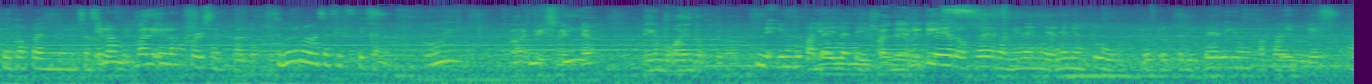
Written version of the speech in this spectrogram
Yung kapal yung sa Ilang, cervix. bali ilang percent na, Dok? Siguro mga sa 50 ka na. Uy, Ang replacement niya. Eh, yung buka yung di ba? Hindi, yung buka, Yung- dilatation. Ah, dilatation. Pero, kaya pag ginanyan, yan yung 2, 2 to 3. Pero yung kapal may yung piece na.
